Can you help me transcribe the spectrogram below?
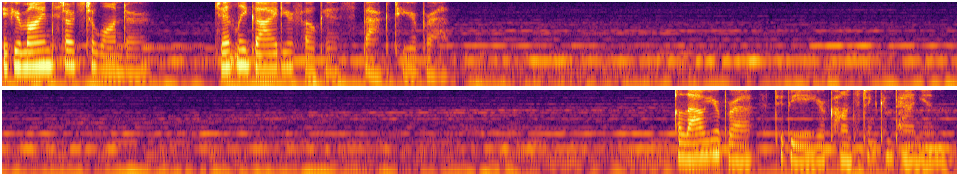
If your mind starts to wander, gently guide your focus back to your breath. Allow your breath to be your constant companion,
